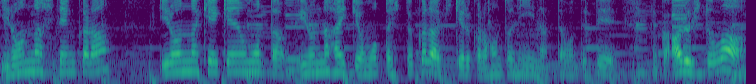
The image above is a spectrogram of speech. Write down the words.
いろんな視点からいろんな経験を持ったいろんな背景を持った人から聞けるから本当にいいなって思っててなんかある人は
